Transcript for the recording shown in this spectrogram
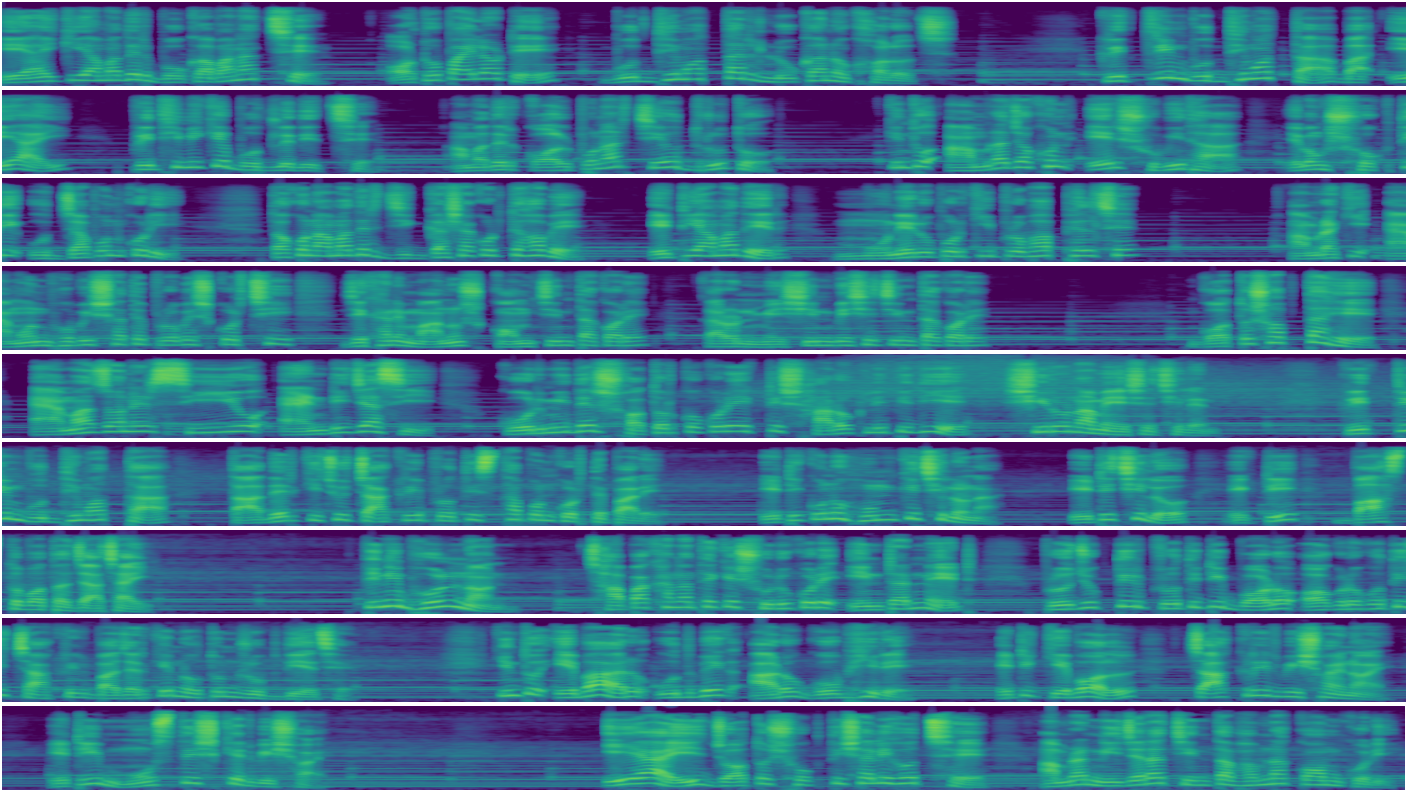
AI কি আমাদের বোকা বানাচ্ছে? অটোপাইলটে বুদ্ধিমত্তার লুকানো খরচ। কৃত্রিম বুদ্ধিমত্তা বা এআই পৃথিবীকে বদলে দিচ্ছে। আমাদের কল্পনার চেয়েও দ্রুত। কিন্তু আমরা যখন এর সুবিধা এবং শক্তি উদযাপন করি, তখন আমাদের জিজ্ঞাসা করতে হবে, এটি আমাদের মনের উপর কি প্রভাব ফেলছে? আমরা কি এমন ভবিষ্যতে প্রবেশ করছি যেখানে মানুষ কম চিন্তা করে, কারণ মেশিন বেশি চিন্তা করে? গত সপ্তাহে অ্যামাজনের সিইও অ্যান্ডি জাসি কর্মীদের সতর্ক করে একটি স্মারকলিপি দিয়ে শিরোনামে এসেছিলেন। কৃত্রিম বুদ্ধিমত্তা তাদের কিছু চাকরি প্রতিস্থাপন করতে পারে। এটি কোনো হুমকি ছিল না। এটি ছিল একটি বাস্তবতা যাচাই। তিনি ভুল নন। ছাপাখানা থেকে শুরু করে ইন্টারনেট প্রযুক্তির প্রতিটি বড় অগ্রগতি চাকরির বাজারকে নতুন রূপ দিয়েছে। কিন্তু এবার উদ্বেগ আরও গভীরে। এটি কেবল চাকরির বিষয় নয় এটি মস্তিষ্কের বিষয়। এআই যত শক্তিশালী হচ্ছে, আমরা নিজেরা চিন্তাভাবনা কম করি।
